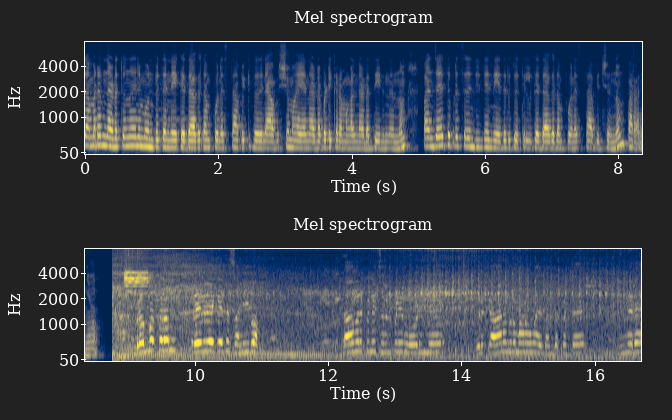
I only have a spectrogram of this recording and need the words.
സമരം നടത്തുന്നതിന് മുൻപ് തന്നെ ഗതാഗതം പുനഃസ്ഥാപിക്കുന്നതിന് ആവശ്യമായ നടപടിക്രമങ്ങൾ നടത്തിയിരുന്നെന്നും പഞ്ചായത്ത് പ്രസിഡന്റിന്റെ നേതൃത്വത്തിൽ ഗതാഗതം പുനഃസ്ഥാപിച്ചെന്നും പറഞ്ഞു. ബ്രഹ്മക്കുളം റെയിൽവേ ഗേറ്റ് സമീപം. താമരപ്പള്ളി ചുവൽപ്പള്ളി റോഡിന്റെ ഒരു കാന നിർമ്മാണവുമായി ബന്ധപ്പെട്ട് ഇന്നലെ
